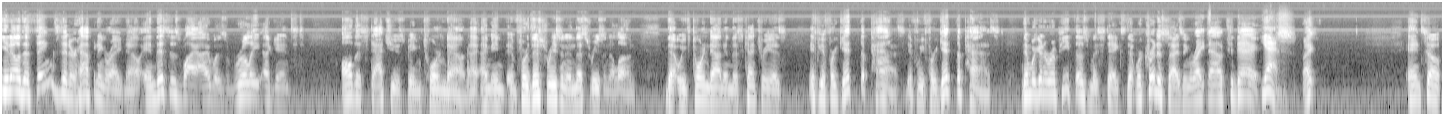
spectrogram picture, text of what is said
you know the things that are happening right now, and this is why I was really against all the statues being torn down. I, I mean, for this reason and this reason alone, that we've torn down in this country is if you forget the past, if we forget the past, then we're going to repeat those mistakes that we're criticizing right now today. Yes. right? And so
